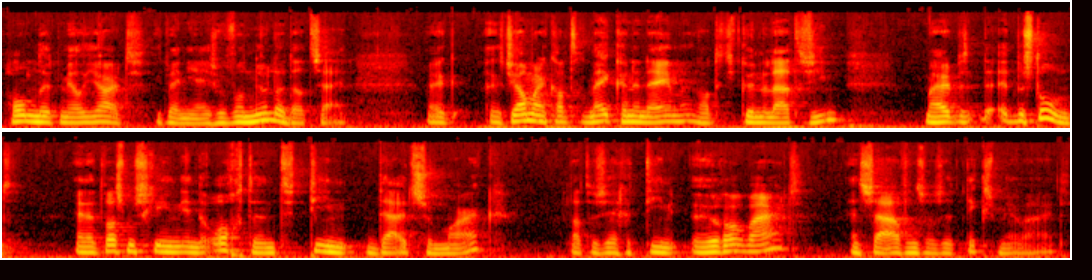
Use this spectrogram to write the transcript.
100 miljard. Ik weet niet eens hoeveel nullen dat zijn. Ik, het is jammer, ik had het mee kunnen nemen, had het je kunnen laten zien. Maar het, het bestond. En het was misschien in de ochtend 10 Duitse mark, laten we zeggen 10 euro waard. En s'avonds was het niks meer waard.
